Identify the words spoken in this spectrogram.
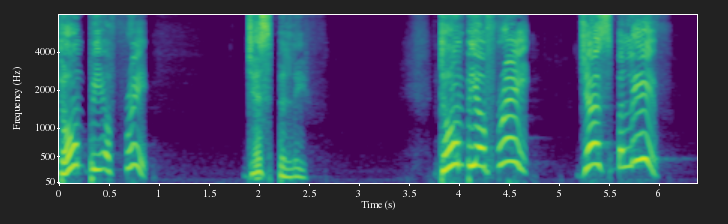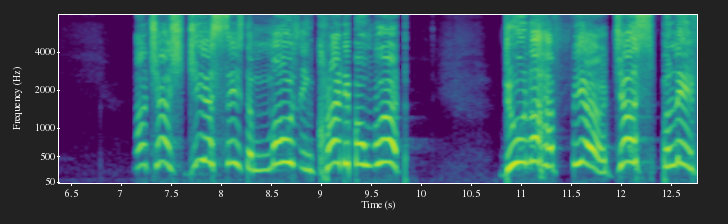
Don't be afraid, just believe. Don't be afraid, just believe. Now, church, Jesus says the most incredible word. Do not have fear, just believe,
